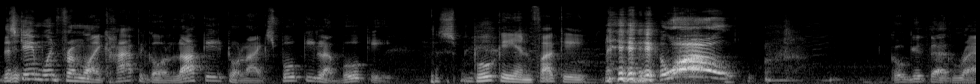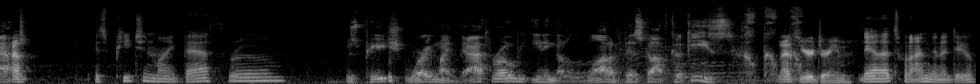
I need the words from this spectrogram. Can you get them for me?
This game went from like happy-go-lucky to like spooky-la-booky. Spooky and fucky. Whoa! Go get that rat. As- Is Peach in my bathroom? Is Peach wearing my bathrobe, eating a lot of Biscoff cookies? that's your dream Yeah, that's what I'm gonna do.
